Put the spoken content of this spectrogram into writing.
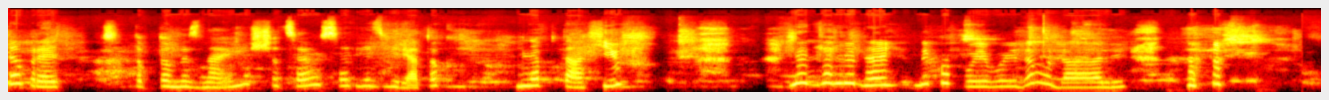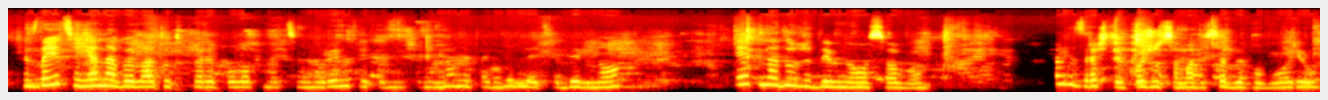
Добре, тобто ми знаємо, що це усе для звіряток, для птахів, не для людей. Не купуємо, йдемо далі. Здається, я навела тут переполох на цьому ринку, тому що на мене так дивляться дивно, як на дуже дивну особу. Але зрештою ходжу сама до себе говорю.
